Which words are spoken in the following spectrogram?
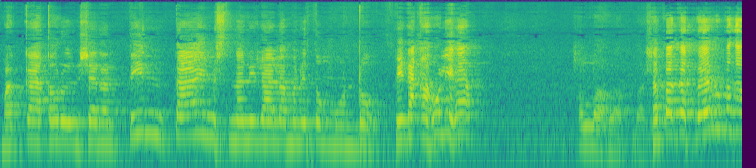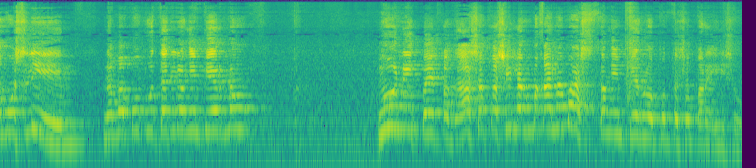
magkakaroon siya ng 10 times na nilalaman itong mundo. Pinakahuli ha? Allahu Akbar. Sapagkat mayroong mga Muslim na mapupunta din ng impyerno. Ngunit may pag-asa pa silang makalabas ng impyerno punta sa paraiso.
